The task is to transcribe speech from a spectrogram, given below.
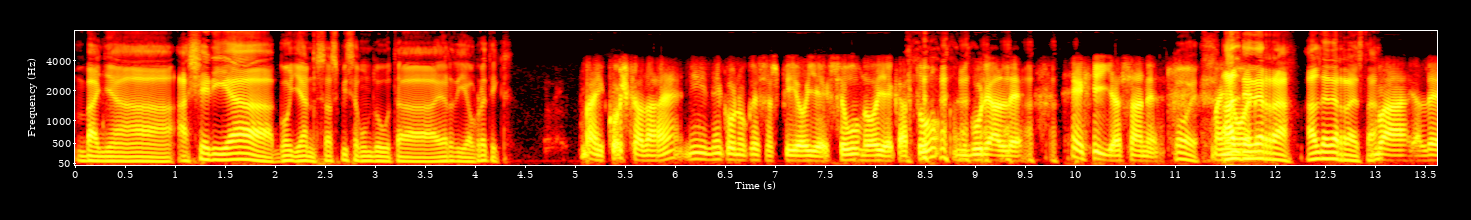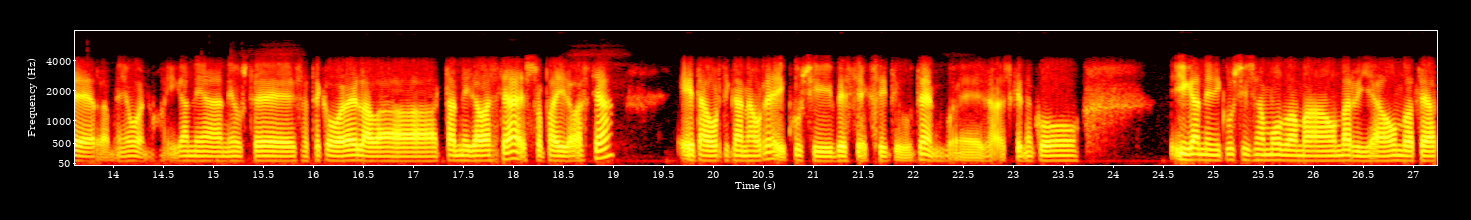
baina aseria goian, zazpi segundu eta erdi aurretik. Bai, koska da, eh? Ni neko nuke zazpi hoiek, segundo hoiek hartu, gure alde. Egia zanen. alde derra, alde derra ez da? Bai, alde derra, baina bueno, iganean euste zateko gara, ba, tanda irabaztea, estropa irabaztea, eta hortikan aurre ikusi besteak zeitu duten. E, azkeneko iganden ikusi izan moduan ba ondarbila ondo atea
